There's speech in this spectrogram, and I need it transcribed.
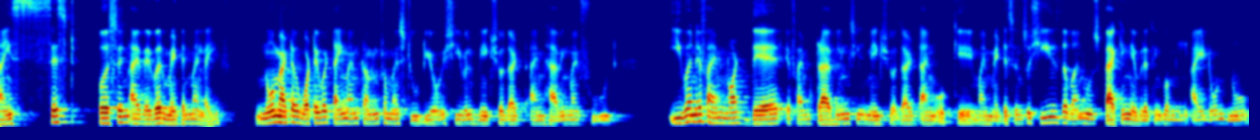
nicest person i've ever met in my life no matter whatever time i'm coming from my studio she will make sure that i'm having my food. Even if i'm not there if i'm traveling she'll make sure that i'm okay my medicine. So she is the one who's packing everything for me. I don't know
